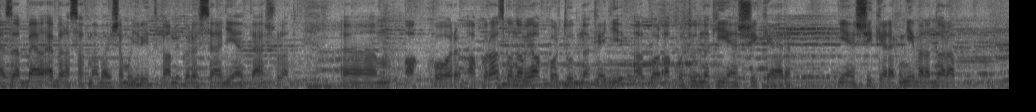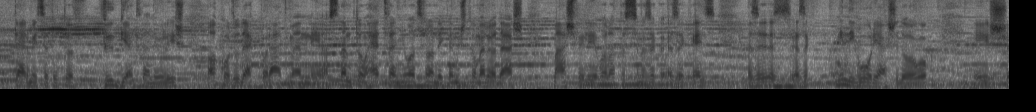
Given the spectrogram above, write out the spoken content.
ez ebben a szakmában is amúgy ritka, amikor összeáll egy ilyen társulat. Akkor, akkor azt gondolom, hogy akkor tudnak, egy, akkor, akkor tudnak ilyen siker, ilyen sikerek, nyilván a darab természetétől függetlenül is, akkor tud ekkorát menni. Azt nem tudom, 70-80 nem is tudom, előadás másfél év alatt, azt hiszem ezek, ezek, ez, ez, ez, ezek mindig óriási dolgok, és,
